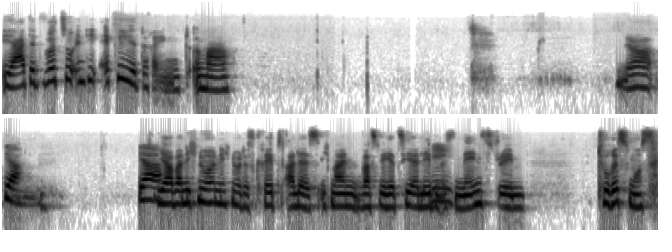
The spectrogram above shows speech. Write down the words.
Ja, das wird so in die Ecke gedrängt immer. Ja. Ja. Ja. Ja, aber nicht nur, nicht nur das Krebs, alles. Ich meine, was wir jetzt hier erleben, nee. ist Mainstream. Tourismus.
